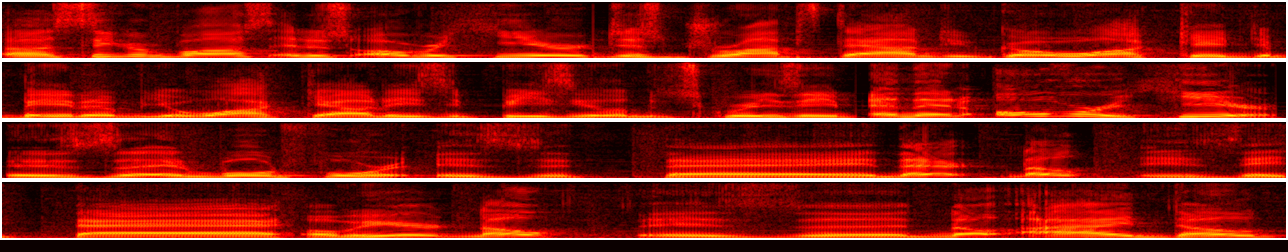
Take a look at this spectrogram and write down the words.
uh secret boss. It is over here. Just drops down. You go walk in you beat him you walk out easy peasy a little bit squeezy. And then over here is uh, in world 4 is it uh, there? Nope. Is it uh, over here? Nope. Is uh no i don't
